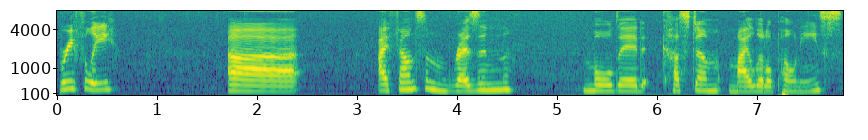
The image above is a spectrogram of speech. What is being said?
briefly uh i found some resin molded custom my little ponies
